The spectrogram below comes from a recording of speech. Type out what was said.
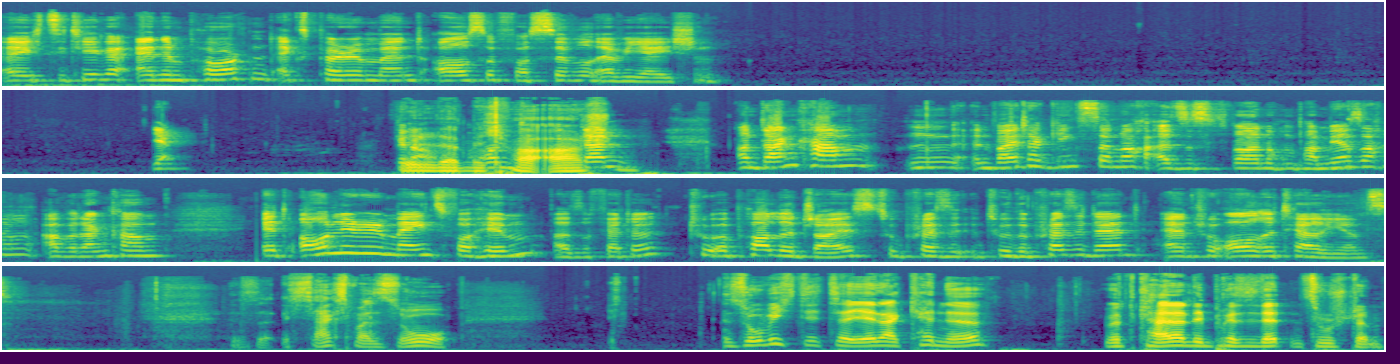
äh, ich zitiere, an important experiment also for civil aviation. Ja. Genau. Will der mich und verarschen? Dann, und dann kam, weiter ging es dann noch, also es waren noch ein paar mehr Sachen, aber dann kam, It only remains for him, also Vettel, to apologize to, to the president and to all Italians. Ich sag's mal so. so wie ich die Italiener kenne, wird keiner dem Präsidenten zustimmen.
